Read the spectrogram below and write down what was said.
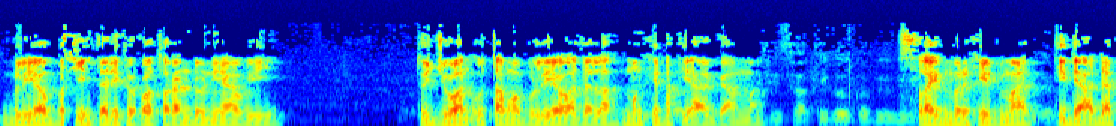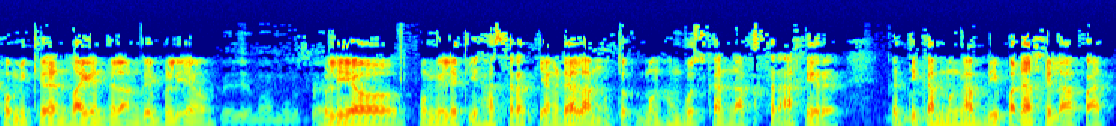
Beliau bersih dari kekotoran duniawi. Tujuan utama beliau adalah mengkhidmati agama. Selain berkhidmat, tidak ada pemikiran lain dalam diri beliau. Beliau memiliki hasrat yang dalam untuk menghembuskan nafas terakhir ketika mengabdi pada khilafat.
